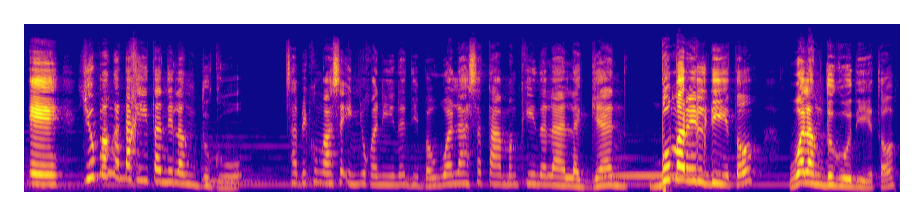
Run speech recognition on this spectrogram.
eh, yung mga nakita nilang dugo, sabi ko nga sa inyo kanina, di ba, wala sa tamang kinalalagyan. Bumaril dito, walang dugo dito.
